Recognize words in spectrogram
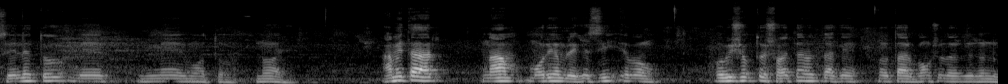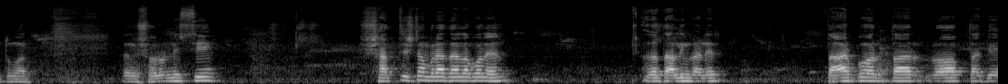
ছেলে তো মেয়ের মেয়ের মতো নয়। আমি তার নাম মরিয়ম রেখেছি এবং অভিশপ্ত শয়তান তাকে ও তার বংশধরদের জন্য তোমার স্মরণ নিচ্ছি। সাতত্রিশ নম্বর আদাল্লাহ বলেন অর্থাৎ আলিম রানের তারপর তার রব তাকে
